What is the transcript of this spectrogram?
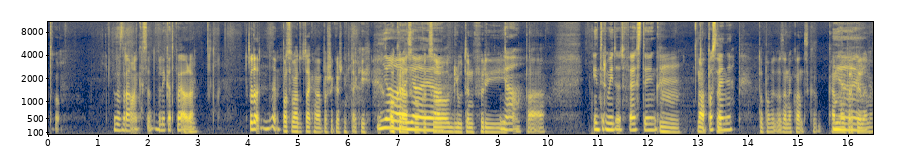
Tako. Za zraven, ki se velikrat pojavlja. Mhm. Tako da, ne. Pa se lahko dotaknemo pa še kakšnih takih Ja, okraskov, ja, kot ja. so gluten free. Ja. Pa, intermittent fasting, mm, no, postenje. to pa vedno za na konec, ko- kam Ja, ja, ja. naj prepele. ne.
